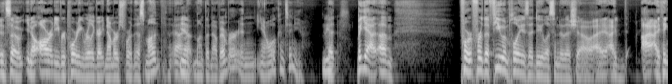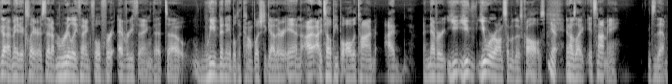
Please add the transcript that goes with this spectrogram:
And so, you know, already reporting really great numbers for this month, uh, Yeah. month of November. And, you know, we'll continue. But, but yeah, um, for, for the few employees that do listen to this show, I, I, I think that I made it clear is that I'm really thankful for everything that uh, we've been able to accomplish together. And I, I tell people all the time, I, I never you you you were on some of those calls, Yep. and I was like, it's not me, it's them.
